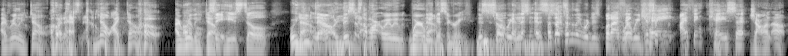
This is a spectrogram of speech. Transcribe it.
I really don't. Oh, it has now. No, I don't. Oh, I really oh. don't. See, he's still well, you No. now. oh, this is the part where we where we disagree. this is So, where we. and This, that- this, but that's- ultimately we're just. But I where think we Kay, disagree. I think Kay set John up.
